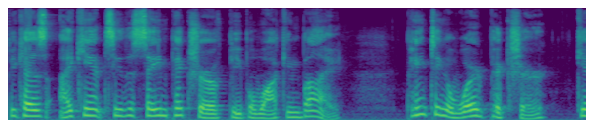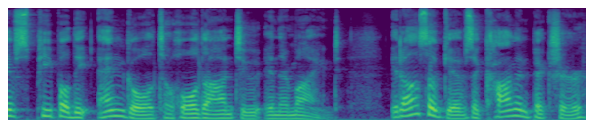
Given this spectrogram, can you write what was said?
Because I can't see the same picture of people walking by. Painting a word picture gives people the end goal to hold on to in their mind. It also gives a common picture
